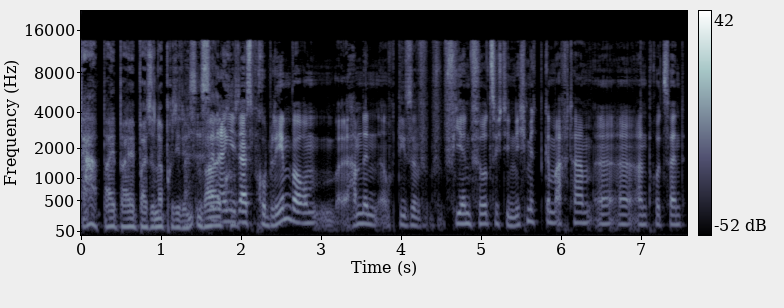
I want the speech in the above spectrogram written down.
Klar, bei, bei, bei so einer Präsidentenwahl. Was ist denn eigentlich das Problem? Warum haben denn auch diese 44, die nicht mitgemacht haben äh, äh, an Prozent,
